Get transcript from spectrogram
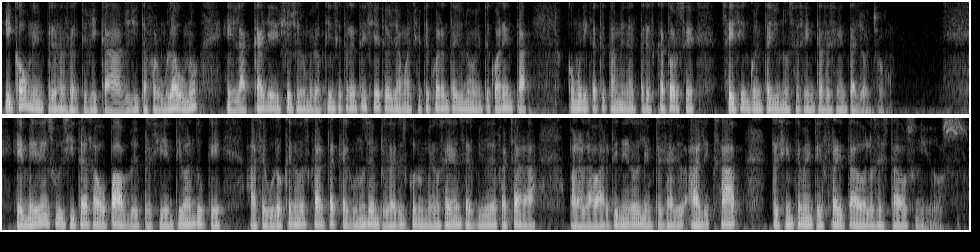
y con una empresa certificada. Visita Fórmula 1 en la calle 18 número 1537 o llama al 741-2040. Comunícate también al 314-651-6068. En medio de su visita a Sao Paulo, el presidente Iván Duque aseguró que no descarta que algunos empresarios colombianos hayan servido de fachada para lavar dinero del empresario Alex Saab, recientemente extraditado de los Estados Unidos.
